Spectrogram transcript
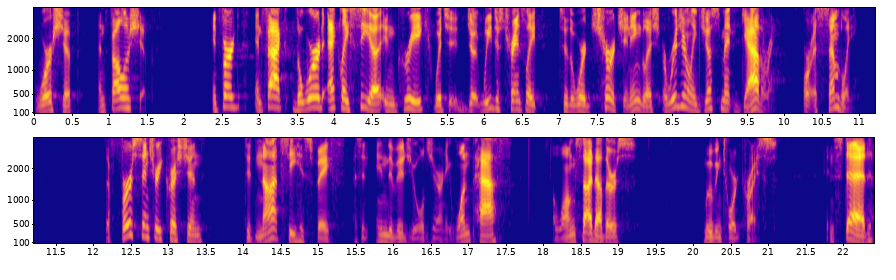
worship, and fellowship. In fact, the word ecclesia in Greek, which we just translate to the word church in English originally just meant gathering or assembly. The first century Christian did not see his faith as an individual journey, one path alongside others moving toward Christ. Instead,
